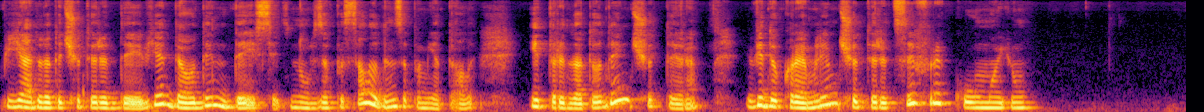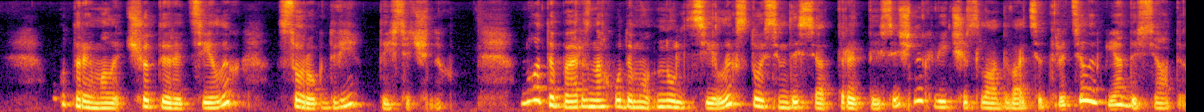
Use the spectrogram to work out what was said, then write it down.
5 додати 4 – 9, да 1 – 10. 0 записали, 1 запам'ятали. І 3 додати 1 – 4. Відокремлюємо 4 цифри комою. Отримали 4,42 тисячних. Ну, а тепер знаходимо 0,173 тисячних від числа 23,5.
